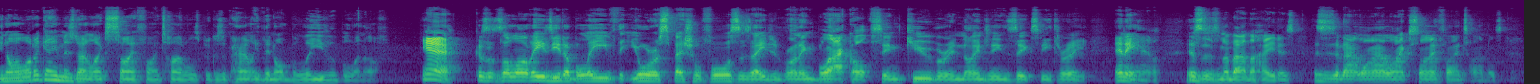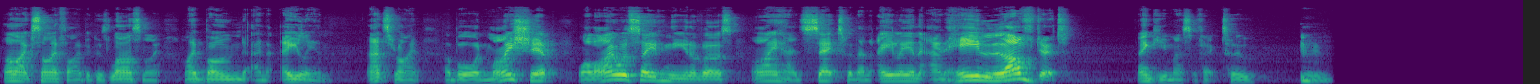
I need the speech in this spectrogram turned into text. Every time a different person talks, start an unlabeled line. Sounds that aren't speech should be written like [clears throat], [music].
You know, a lot of gamers don't like sci fi titles because apparently they're not believable enough.
Yeah, because it's a lot easier to believe that you're a Special Forces agent running Black Ops in Cuba in 1963. Anyhow, this isn't about the haters. This is about why I like sci fi titles. I like sci fi because last night I boned an alien. That's right, aboard my ship, while I was saving the universe, I had sex with an alien and he loved it. Thank you, Mass Effect 2. [clears throat]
